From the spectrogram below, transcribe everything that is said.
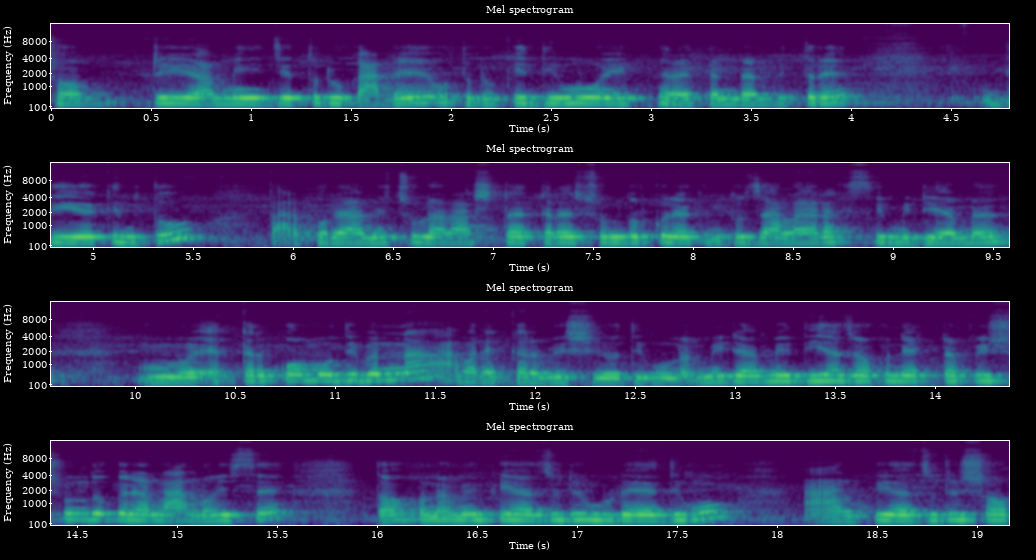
সবটি আমি যেতটুকু কাটে অতটুকুই দিমু এই ফ্রাই প্যানটার ভিতরে। দিয়ে কিন্তু তারপরে আমি চুলার আশটা একেবারে সুন্দর করে কিন্তু জ্বালায় রাখছি মিডিয়ামে। একবারে কমও দিবেন না, আবার একবারে বেশিও দিব না। মিডিয়ামে দিয়ে যখন একটা পিস সুন্দর করে লাল হয়েছে তখন আমি পেঁয়াজুটি উল্টে দিব আর পেঁয়াজুটি সব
